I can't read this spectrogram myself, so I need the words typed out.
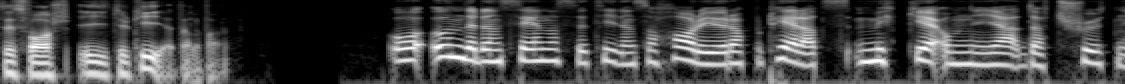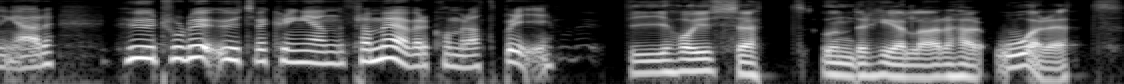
till svars i Turkiet i alla fall. Och under den senaste tiden så har det ju rapporterats mycket om nya dödsskjutningar. Hur tror du utvecklingen framöver kommer att bli? Vi har ju sett under hela det här året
